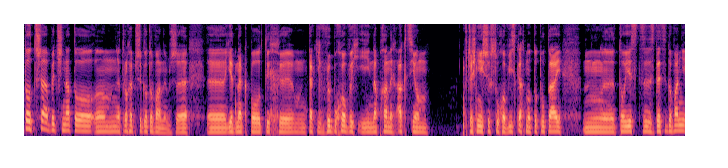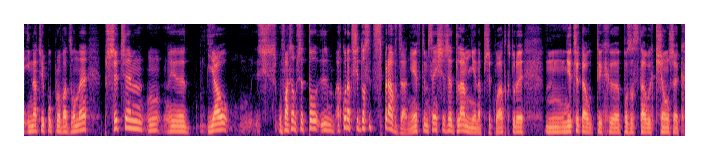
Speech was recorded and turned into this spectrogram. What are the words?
to trzeba być na to um, trochę przygotowanym, że e, jednak po tych e, takich wybuchowych i napchanych akcją wcześniejszych słuchowiskach, no to tutaj mm, to jest zdecydowanie inaczej poprowadzone, przy czym mm, e, ja uważam, że to akurat się dosyć sprawdza, nie? W tym sensie, że dla mnie na przykład, który mm, nie czytał tych pozostałych książek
